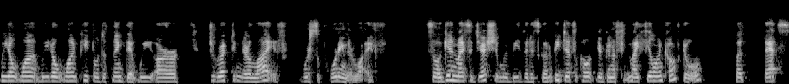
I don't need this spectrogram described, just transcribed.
we don't want we don't want people to think that we are directing their life. We're supporting their life. So again, my suggestion would be that it's going to be difficult. You're going to might feel uncomfortable, but that's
